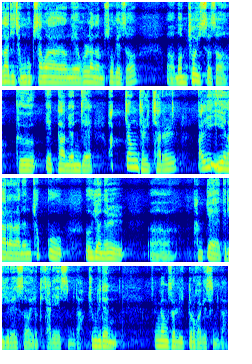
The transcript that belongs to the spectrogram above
가지 전국 상황의 혼란함 속에서 어, 멈춰 있어서 그 에타 면제 확정 절차를 빨리 이행하라라는 촉구 의견을 어, 함께 드리기로 해서 이렇게 자리했습니다. 준비된 성명서를 읽도록 하겠습니다.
